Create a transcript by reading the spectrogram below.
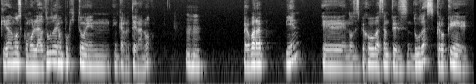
quedamos como la duda era un poquito en, en carretera, ¿no? Pero para bien, nos despejó bastantes dudas. Creo que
